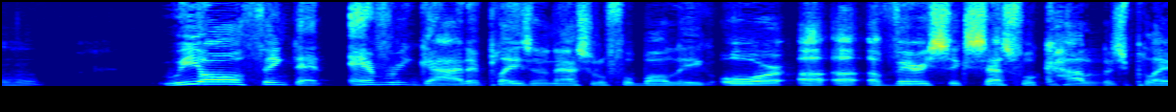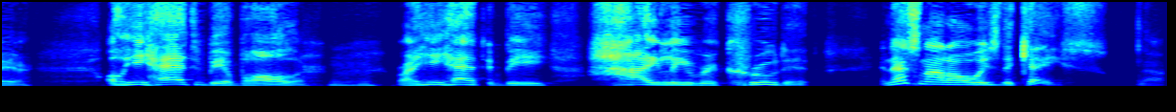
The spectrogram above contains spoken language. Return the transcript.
Mm-hmm. We all think that every guy that plays in the National Football League or a, a, a very successful college player – oh, he had to be a baller, mm-hmm. right? He had to be highly recruited. And that's not always the case. No,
